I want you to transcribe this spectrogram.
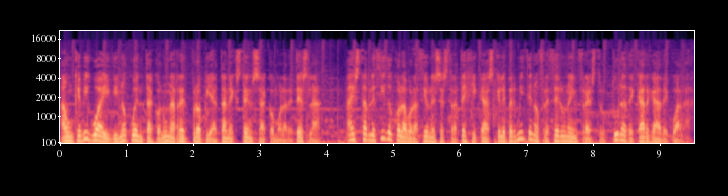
Aunque BYD no cuenta con una red propia tan extensa como la de Tesla, ha establecido colaboraciones estratégicas que le permiten ofrecer una infraestructura de carga adecuada.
